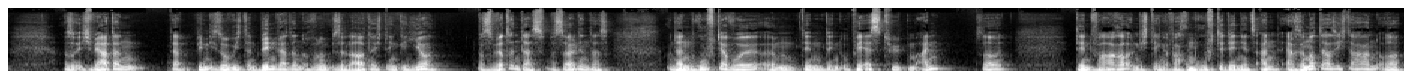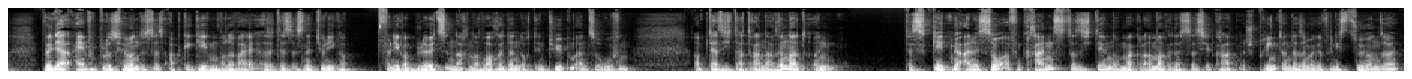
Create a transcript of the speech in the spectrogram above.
Also ich werde dann, da bin ich so, wie ich dann bin, werde dann auch wieder ein bisschen lauter. Ich denke, hier, was wird denn das? Was soll denn das? Und dann ruft er wohl ähm, den, den UPS-Typen an, so, den Fahrer, und ich denke, warum ruft er den jetzt an? Erinnert er sich daran oder will der einfach bloß hören, dass das abgegeben wurde? Weil, also das ist natürlich völliger Blödsinn, nach einer Woche dann noch den Typen anzurufen, ob der sich daran erinnert. Und das geht mir alles so auf den Kranz, dass ich dem nochmal klar mache, dass das hier gerade springt und dass er mir gefälligst zuhören soll,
